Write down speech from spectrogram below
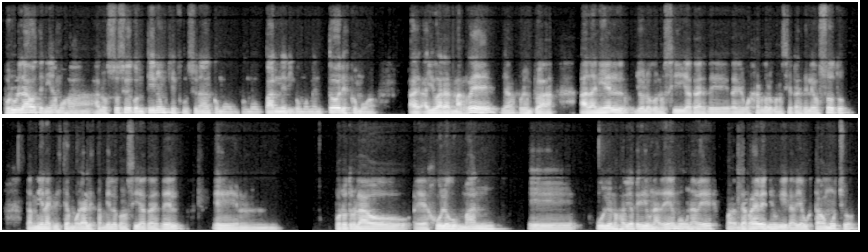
por un lado teníamos a, los socios de Continuum que funcionaban como, como partner y como mentores, como ayudar a armar redes, ¿ya? Por ejemplo, a, Daniel yo lo conocí a través de, Daniel Guajardo lo conocí a través de Leo Soto, también a Cristian Morales también lo conocí a través de él. Eh, por otro lado, Julio Guzmán eh, Julio nos había pedido una demo una vez de Revenue y le había gustado mucho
